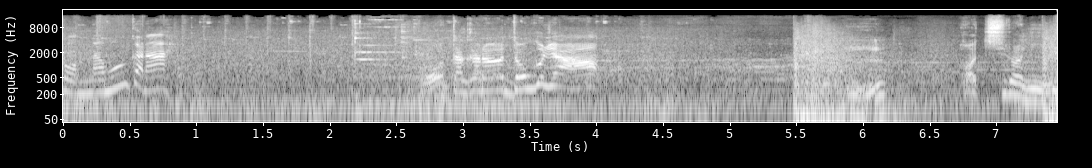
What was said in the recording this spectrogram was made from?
こんなもんかな。お宝はどこじゃ？ん？あちらに何王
